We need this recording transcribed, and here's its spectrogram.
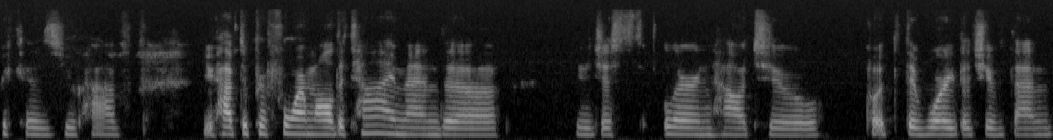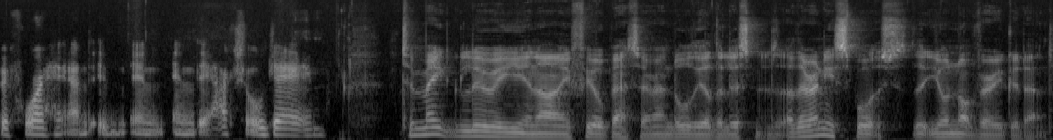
because you have you have to perform all the time and uh, you just learn how to put the work that you've done beforehand in, in, in the actual game To make Louis and I feel better and all the other listeners, are there any sports that you're not very good at?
